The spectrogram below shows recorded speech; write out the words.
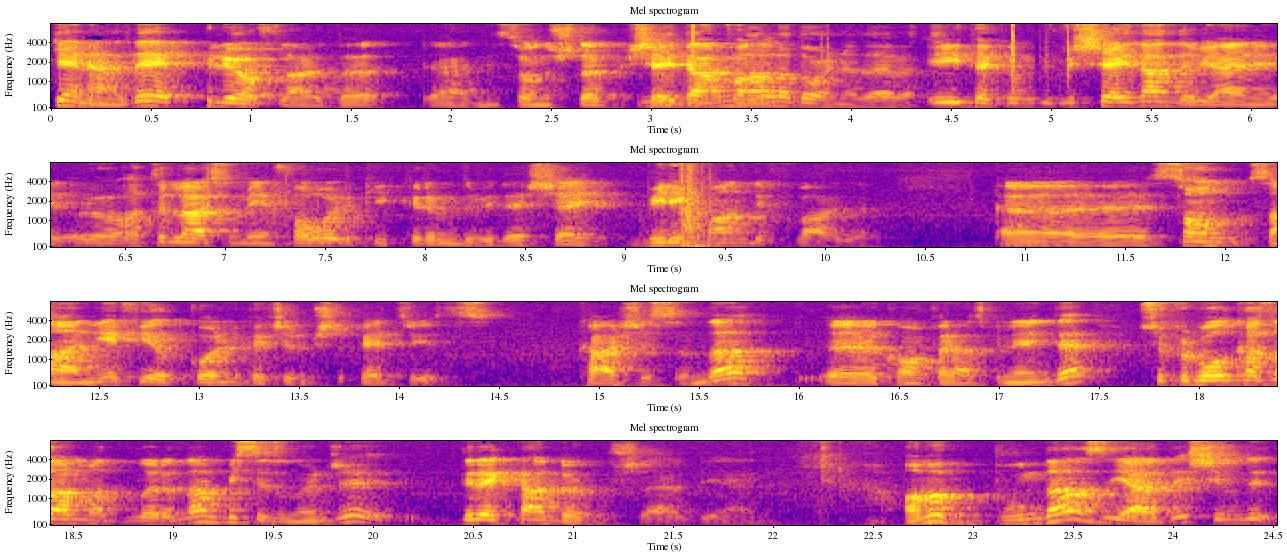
genelde playoff'larda yani sonuçta şeyden İyi falan da oynadı evet. iyi takım bir şeyden de yani e, hatırlarsın benim favori kicker'ımdı bir de şey Billy Condiff vardı. Eee, son saniye field goal'ünü kaçırmıştı Patriots karşısında e, konferans finalinde. Super Bowl kazanmadılarından bir sezon önce direkten dönmüşlerdi yani. Ama bundan ziyade şimdi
